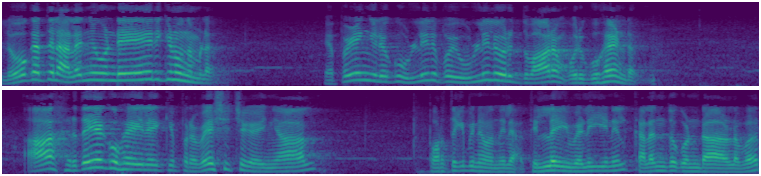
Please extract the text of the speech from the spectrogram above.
ലോകത്തിൽ അലഞ്ഞുകൊണ്ടേയിരിക്കണു നമ്മൾ. എപ്പോഴെങ്കിലുമൊക്കെ ഉള്ളിൽ പോയി ഒരു ദ്വാരം ഒരു ഗുഹയുണ്ട്. ആ ഹൃദയ ഗുഹയിലേക്ക് പ്രവേശിച്ചു കഴിഞ്ഞാൽ പുറത്തേക്ക് പിന്നെ വന്നില്ല. തില്ലൈ വെളിയിനിൽ കലന്തുകൊണ്ടാളവർ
